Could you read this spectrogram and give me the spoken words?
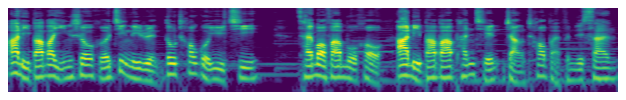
阿里巴巴营收和净利润都超过预期。财报发布后，阿里巴巴盘前涨超百分之三。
